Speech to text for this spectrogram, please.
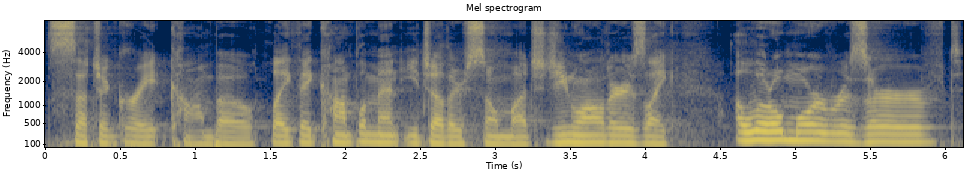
such a great combo. Like they complement each other so much. Gene Wilder is like a little more reserved,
